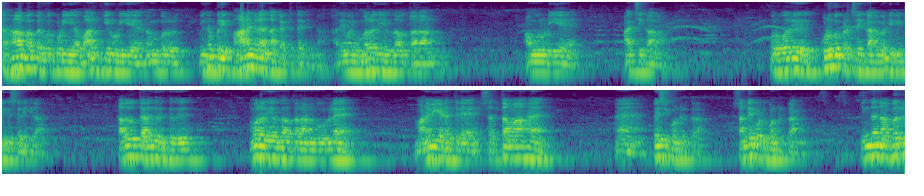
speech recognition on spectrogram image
சஹாபா பெருமக்கூடிய வாழ்க்கையினுடைய நமக்கு ஒரு மிகப்பெரிய பாடங்களை எல்லாம் கற்றுத்தருகின்றான். அதே மாதிரி உமரதி அல்லாஹ் அவங்களுடைய ஆட்சி காலம். ஒரு ஒரு குடும்ப பிரச்சனைக்காக வேண்டி வீட்டுக்கு செல்கிறார். கதவு திறந்திருக்குது. உமரதி அனுபவம் உள்ள மனைவி இடத்துல சத்தமாக பேசிக்கொண்டிருக்கிறார். சண்டை போட்டு கொண்டிருக்கிறாங்க. இந்த நபர்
